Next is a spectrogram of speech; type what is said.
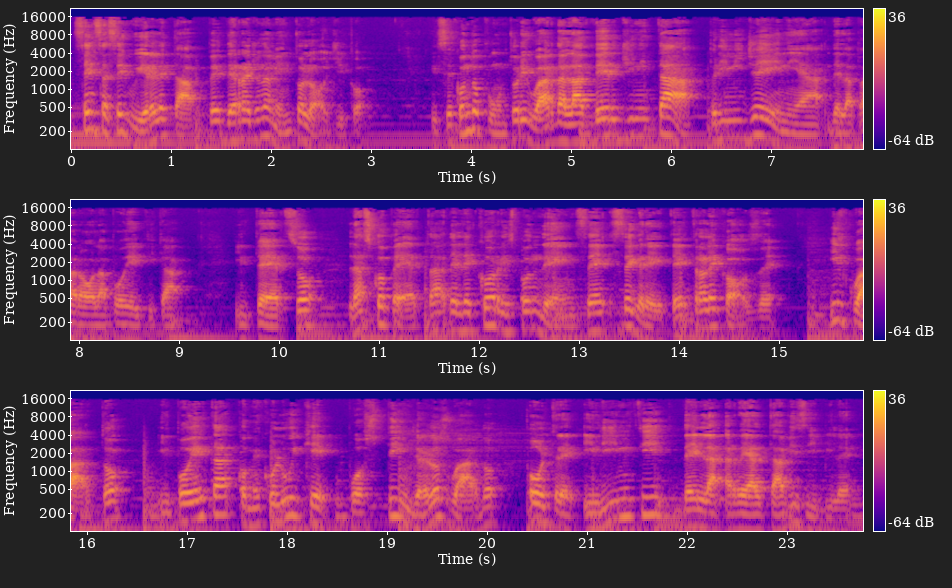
senza seguire le tappe del ragionamento logico. Il secondo punto riguarda la verginità primigenia della parola poetica. Il terzo, la scoperta delle corrispondenze segrete tra le cose. Il quarto, il poeta come colui che può spingere lo sguardo oltre i limiti della realtà visibile.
